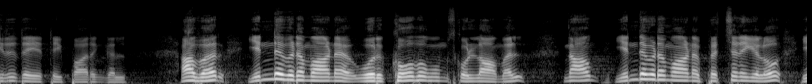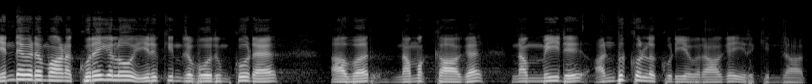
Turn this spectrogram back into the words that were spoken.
இருதயத்தை பாருங்கள். அவர் எந்த விதமான ஒரு கோபமும் கொள்ளாமல் நாம் எந்த விதமான பிரச்சனைகளோ எந்த விதமான குறைகளோ இருக்கின்ற போதும் கூட அவர் நமக்காக நம் மீது அன்பு கொள்ளக்கூடியவராக இருக்கின்றார்.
